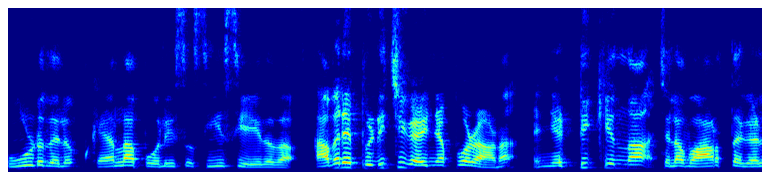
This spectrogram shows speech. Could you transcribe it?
കൂടുതലും കേരള പോലീസ് സീസ് ചെയ്തത്. അവരെ പിടിച്ചു കഴിഞ്ഞപ്പോഴാണ് ഞെട്ടിക്കുന്ന ചില വാർത്തകൾ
